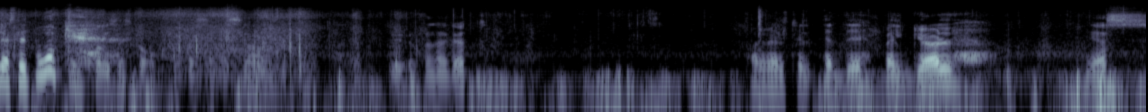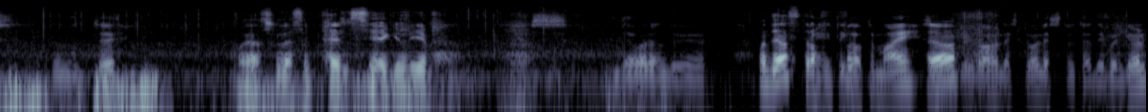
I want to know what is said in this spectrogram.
Lese litt bok. Så hvis jeg skal opp klokka seks, så blir det opp en ørret. Farvel til Eddie Belgøl. Yes, den venter. Og jeg skal lese Pelsjegerliv. Yes. Det var den du Men det er egentlig ga til meg. Som Ja. du da har lest, du har lest ut Eddie Bølgøl.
